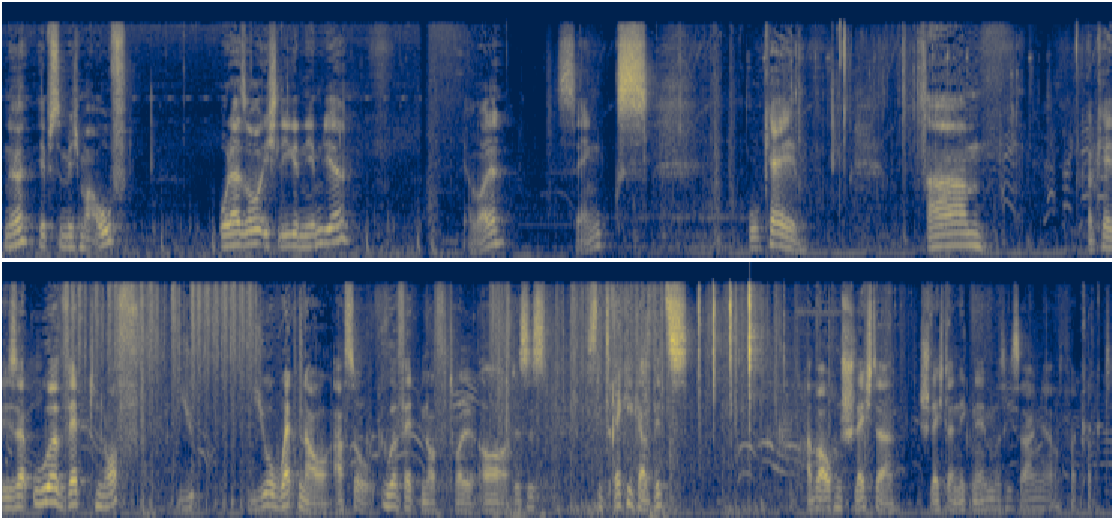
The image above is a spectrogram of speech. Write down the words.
ne, hebst du mich mal auf? Oder so, ich liege neben dir. Jawohl. Thanks. Okay. Ähm. Okay, dieser Urwetnov. You're wet now. Ach so, Urwetnov, toll. Oh, das ist, das ist ein dreckiger Witz. Aber auch ein schlechter, schlechter Nickname, muss ich sagen. Ja, verkackt.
